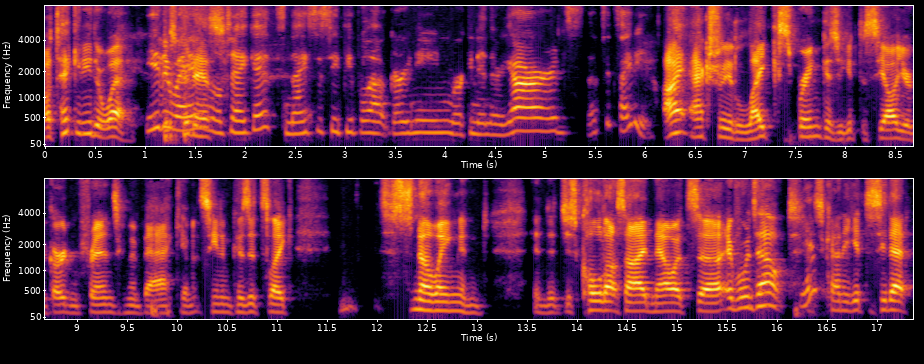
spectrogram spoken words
I'll take it either way. Either It's way, we'll take it. It's nice to see people out gardening, working in their yards. That's exciting. I actually like spring because you get to see all your garden friends coming back. You haven't seen them because it's like snowing and and it's just cold outside. Now it's uh, everyone's out. Yep. It's kind of get to see that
